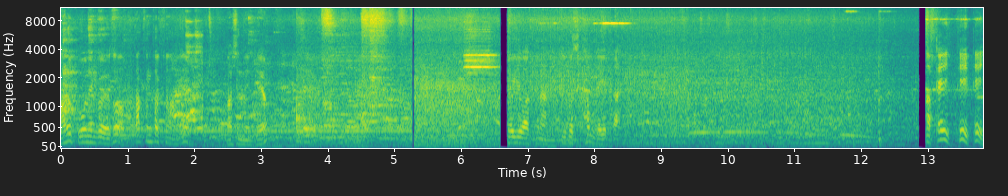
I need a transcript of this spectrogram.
바로 구워낸 거여서 따끈따끈하게 맛있는데요. 여기 왔구나. 이거 스하면 되겠다. 아, 페이, 페이, 페이.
